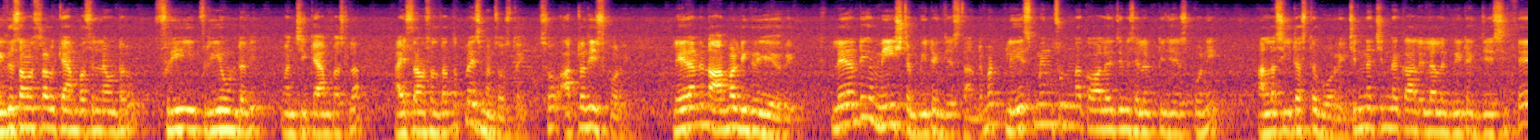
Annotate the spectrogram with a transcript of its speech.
ఐదు సంవత్సరాలు క్యాంపస్లోనే ఉంటారు ఫ్రీ ఫ్రీ ఉంటుంది మంచి క్యాంపస్లో. ఐదు సంవత్సరాల తర్వాత ప్లేస్మెంట్స్ వస్తాయి. సో అట్లా తీసుకోవాలి లేదంటే నార్మల్ డిగ్రీ చేయరు. లేదంటే ఇక మీ ఇష్టం బీటెక్ చేస్తా అంటే. బట్ ప్లేస్మెంట్స్ ఉన్న కాలేజీని సెలెక్ట్ చేసుకొని అందులో సీట్ వస్తే పోరు. చిన్న చిన్న కాలేజీలలో బీటెక్ చేస్తే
